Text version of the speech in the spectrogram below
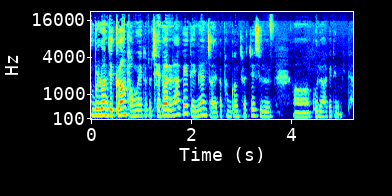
물론 이제 그런 경우에도 또 재발을 하게 되면 저희가 방광 절제술을 어, 고려하게 됩니다.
